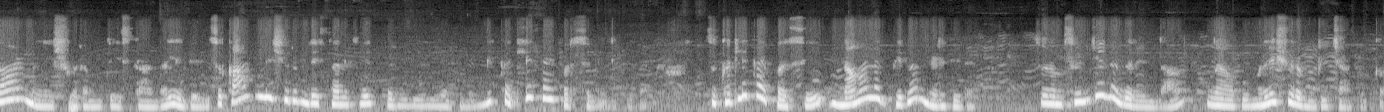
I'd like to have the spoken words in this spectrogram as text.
ಕಾಳ್ಮಲ್ಲೇಶ್ವರಂ ದೇವಸ್ಥಾನದಲ್ಲಿ ಇದ್ದೀವಿ ಸೊ ಕಾಳ್ಮಲ್ಲೇಶ್ವರಂ ದೇವಸ್ಥಾನಕ್ಕೆ ಬಂದಿದ್ದೀವಿ ಕಡಲೆಕಾಯಿ ಪರಿಸಿ ಸೊ ಕಡ್ಲೆಕಾಯಿ ಪರಿಸಿ ನಾಲ್ಕು ದಿನ ನಡೆದಿದೆ. ಸೊ ನಮ್ಮ ಸಂಜೀ ನಗರಿಂದ ನಾವು ಮಲ್ಲೇಶ್ವರಂ ರೀಚ್ ಆಗಬೇಕು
